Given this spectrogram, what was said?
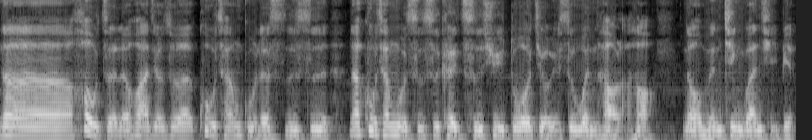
那后者的话，就是说库藏股的实施，那库藏股实施可以持续多久，也是问号了哈。那我们静观其变。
